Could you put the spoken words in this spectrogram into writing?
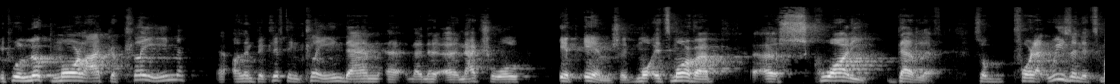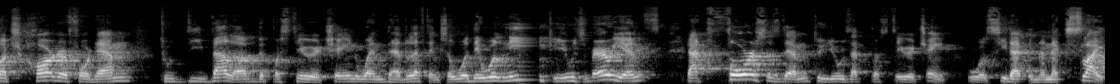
it will look more like a clean uh, Olympic lifting clean than, uh, than an actual hip hinge. It more, it's more of a, a squatty deadlift. So for that reason, it's much harder for them to develop the posterior chain when deadlifting. So they will need to use variants that forces them to use that posterior chain. We'll see that in the next slide.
